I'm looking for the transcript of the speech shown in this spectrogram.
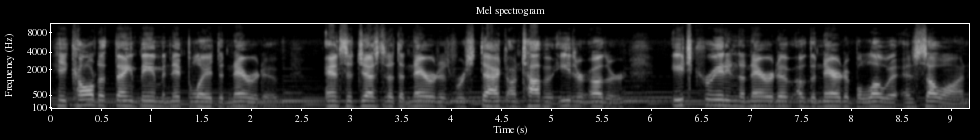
He called the thing being manipulated the narrative, and suggested that the narratives were stacked on top of either other, each creating the narrative of the narrative below it, and so on,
